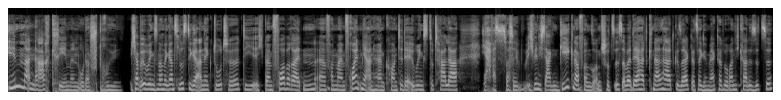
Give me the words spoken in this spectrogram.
immer nachcremen oder sprühen. Ich habe übrigens noch eine ganz lustige Anekdote, die ich beim Vorbereiten äh, von meinem Freund mir anhören konnte, der übrigens totaler, ja, was, was, ich will nicht sagen Gegner von Sonnenschutz ist, aber der hat knallhart gesagt, als er gemerkt hat, woran ich gerade sitze,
